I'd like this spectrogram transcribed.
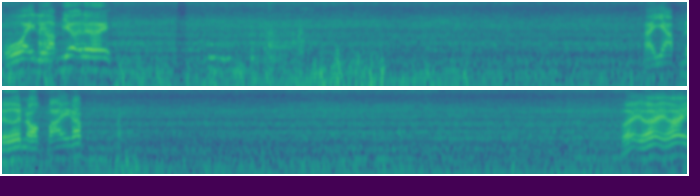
โอ้ยเหลือมเยอะเลยขยับเดินออกไปครับ เฮ้ยเฮ้ยเฮ้ย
